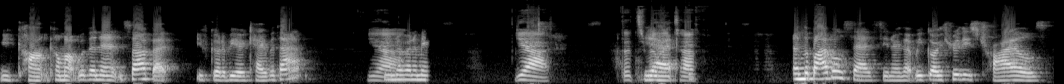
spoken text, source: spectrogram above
you can't come up with an answer, but you've got to be okay with that. Yeah. You know what I mean? Yeah. That's really yeah. tough. And the Bible says, you know, that we go through these trials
